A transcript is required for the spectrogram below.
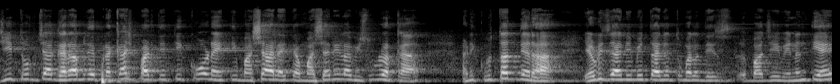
जी तुमच्या घरामध्ये प्रकाश पाडते ती कोण आहे? ती मशाल आहे त्या मशालीला विसरू नका. आणि कृतज्ञ राहा. एवढीच या निमित्ताने तुम्हाला देश माझी विनंती आहे.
